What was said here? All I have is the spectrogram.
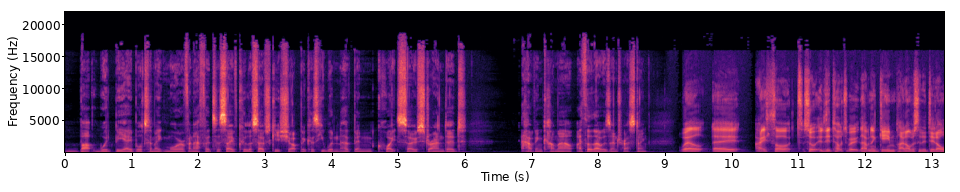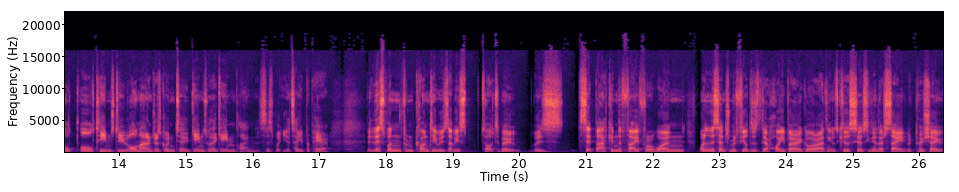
but would be able to make more of an effort to save Kulusevski's shot because he wouldn't have been quite so stranded having come out. I thought that was interesting. Well, uh, I thought so. They talked about having a game plan. Obviously, they did. All all teams do. All managers go into games with a game plan. This is what it's how you prepare. But this one from Conte was that we talked about was sit back in the five four one. One of the central midfielders, their Højbjerg or I think it was Kulusevski on the other side, would push out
